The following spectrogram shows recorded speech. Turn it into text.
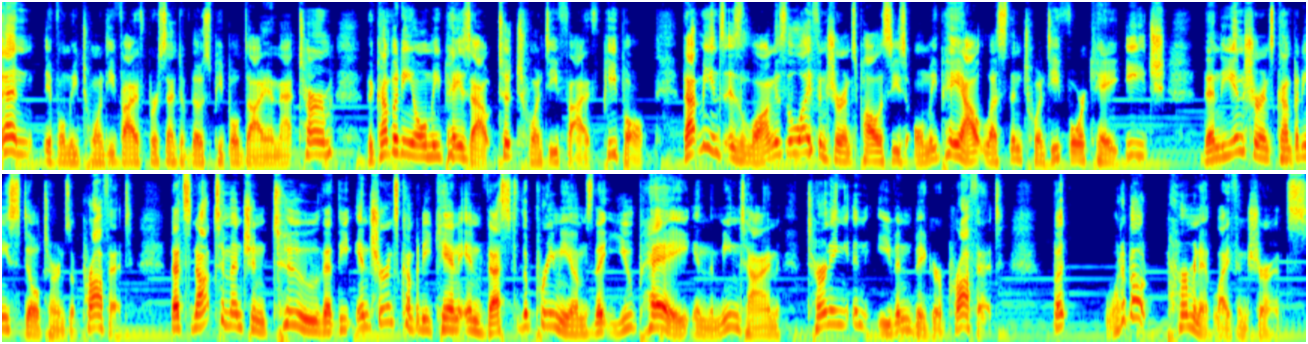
Then, if only 25% of those people die in that term, the company only pays out to 25 people. That means as long as the life insurance policies only pay out less than 24k each, then the insurance company still turns a profit. That's not to mention, too, that the insurance company can invest the premiums that you pay in the meantime, turning an even bigger profit. But what about permanent life insurance?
